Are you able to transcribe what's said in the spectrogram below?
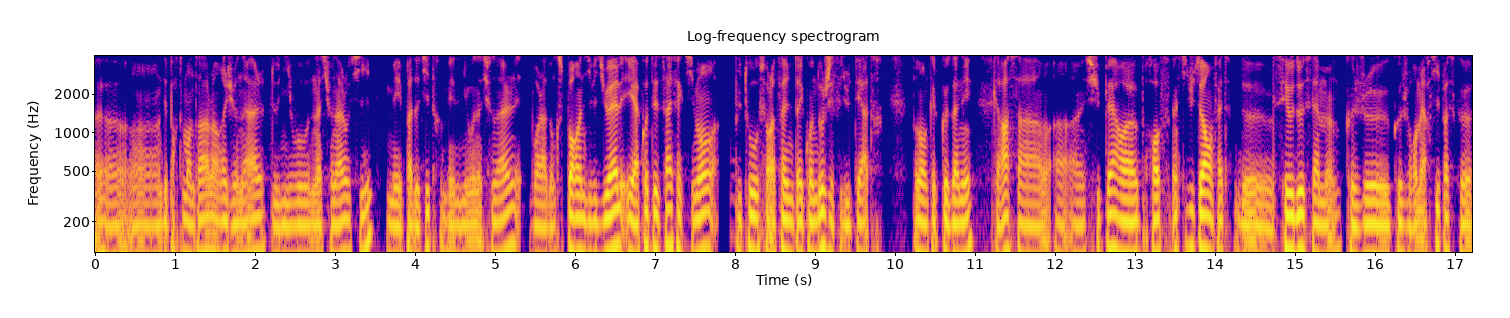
euh, en départemental, en régional, de niveau national aussi, mais pas de titres, mais de niveau national. Voilà, donc sport individuel. Et à côté de ça, effectivement, plutôt sur la fin du taekwondo, j'ai fait du théâtre pendant quelques années, grâce à, un super euh, prof, instituteur en fait de CE2 CM1 que je que je remercie parce que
